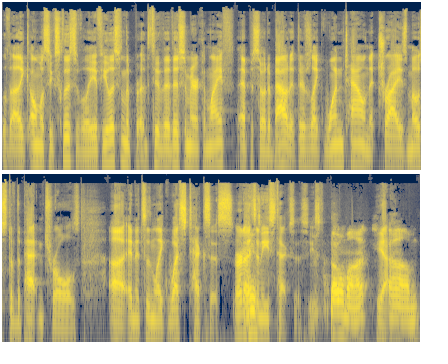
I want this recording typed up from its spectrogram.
like almost exclusively. If you listen to, to the This American Life episode about it, there's like one town that tries most of the patent trolls, uh, and it's in like West Texas or no, it's in East Texas. East. Beaumont. Yeah. Um,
